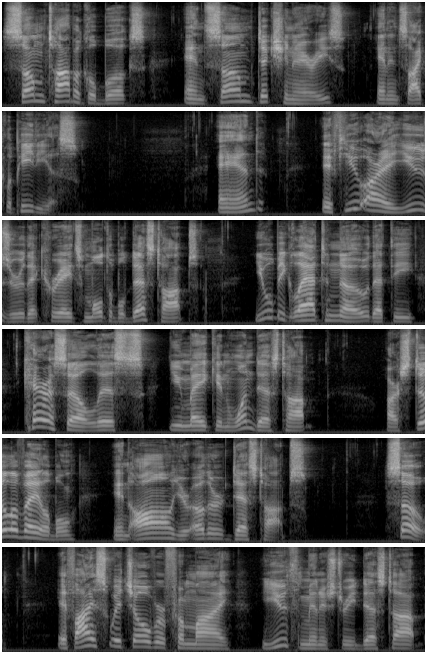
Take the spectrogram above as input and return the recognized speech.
some topical books, and some dictionaries and encyclopedias. And if you are a user that creates multiple desktops, you will be glad to know that the carousel lists you make in one desktop are still available in all your other desktops. So, if I switch over from my youth ministry desktop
